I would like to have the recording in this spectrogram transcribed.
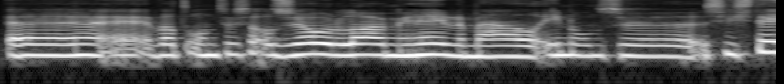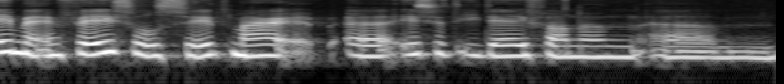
Eh, wat ondertussen al zo lang helemaal in onze systemen en vezels zit. Maar eh, is het idee van een, ehm, eh,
